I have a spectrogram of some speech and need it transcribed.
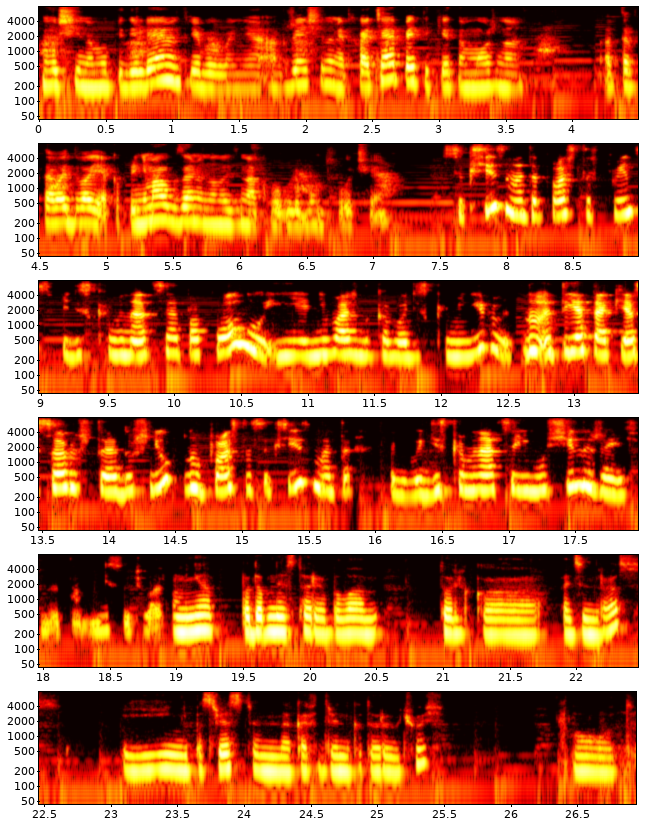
к мужчинам определяем требования, а к женщинам нет. Хотя, опять-таки, это можно трактовать двояко. Принимал экзамен он одинаково в любом случае. Сексизм — это просто, в принципе, дискриминация по полу, и неважно, кого дискриминируют. Ну, это я так, я ссорю, что я душню. Ну, просто сексизм — это как бы дискриминация и мужчин, и женщин. Это не суть важно. У меня подобная история была только один раз, и непосредственно на кафедре, на которой учусь. Вот.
